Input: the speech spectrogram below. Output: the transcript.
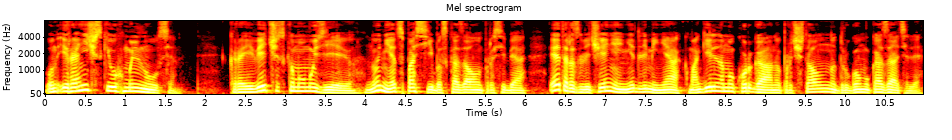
он иронически ухмыльнулся. «Краеведческому музею. Ну нет, спасибо», — сказал он про себя. «Это развлечение не для меня. К могильному кургану», — прочитал он на другом указателе.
